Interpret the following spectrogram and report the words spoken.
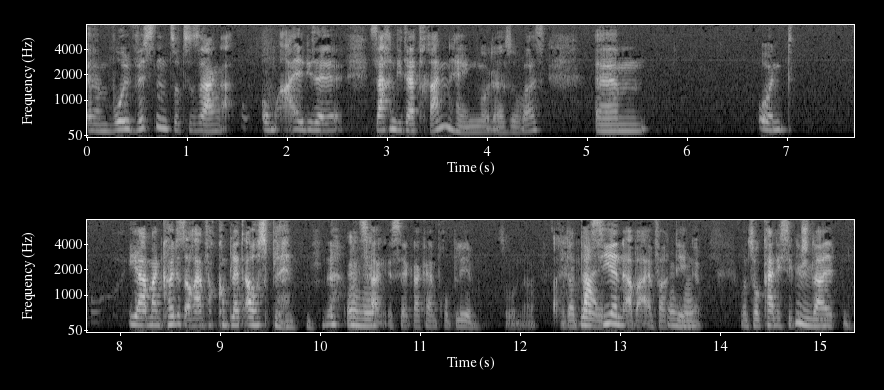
ähm, wohl wissend sozusagen um all diese Sachen, die da dranhängen oder sowas. Ähm, und ja, man könnte es auch einfach komplett ausblenden ne? und mhm. sagen, ist ja gar kein Problem. So, ne? Und dann passieren Nein. aber einfach mhm. Dinge. Und so kann ich sie mhm. gestalten.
